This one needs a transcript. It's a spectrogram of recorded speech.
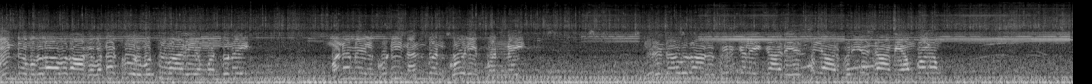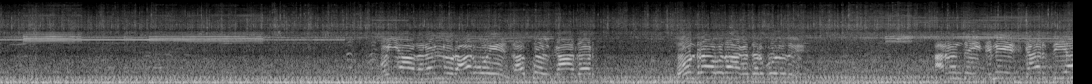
மீண்டும் முதலாவதாக வடக்கூர் முத்துமாரியம்மன் துணை. மணமேல்குடி நண்பன் கோடி பண்ணை இரண்டாவதாக பிற்கலைக்காடு எஸ்பிஆர் பெரியசாமி அம்பலம். பொய்யாத நல்லூர் ஆர்ஓஎஸ் அப்துல் காதர். மூன்றாவதாக தற்பொழுது அனந்தை தினேஷ் கார்த்தியா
